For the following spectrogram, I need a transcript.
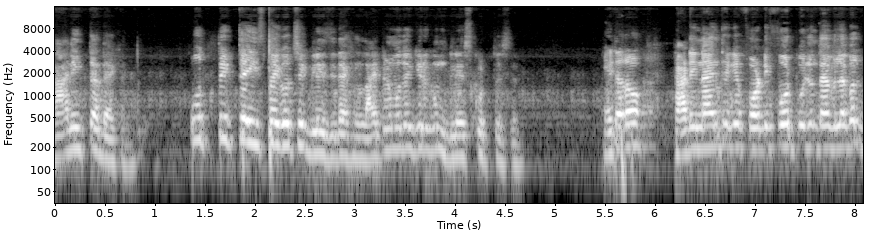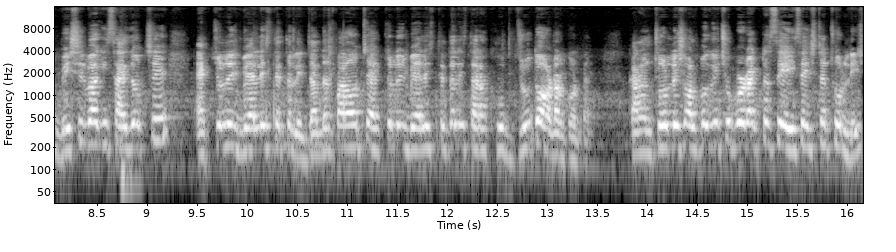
হাইনিকটা দেখেন, প্রত্যেকটা স্পাইক হচ্ছে গ্লেজি দেখেন লাইটের মধ্যে কীরকম গ্লেজ করতেছে। এটারও থার্টি নাইন থেকে ফর্টি ফোর পর্যন্ত অ্যাভেলেবল বেশিরভাগই সাইজ হচ্ছে একচল্লিশ, বিয়াল্লিশ, তেতাল্লিশ। যাদের পা হচ্ছে একচল্লিশ, বিয়াল্লিশ, তেতাল্লিশ, তারা খুব দ্রুত অর্ডার করবেন। কারণ চল্লিশ, অল্প কিছু প্রোডাক্ট আছে, এই সাইজটা চল্লিশ,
